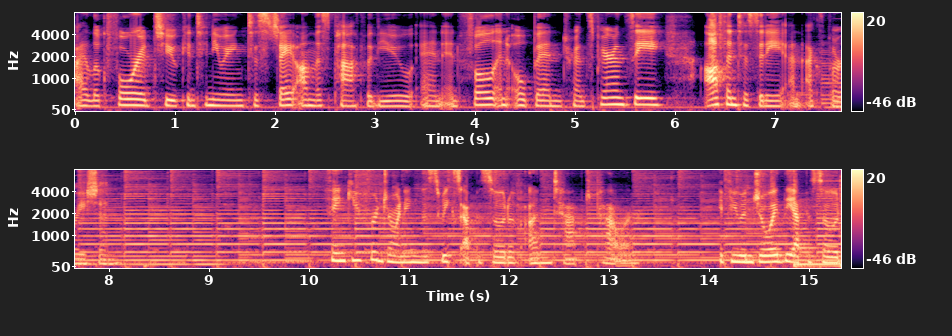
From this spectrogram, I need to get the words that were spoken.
I look forward to continuing to stay on this path with you and in full and open transparency, authenticity, and exploration. Thank you for joining this week's episode of Untapped Power. If you enjoyed the episode,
